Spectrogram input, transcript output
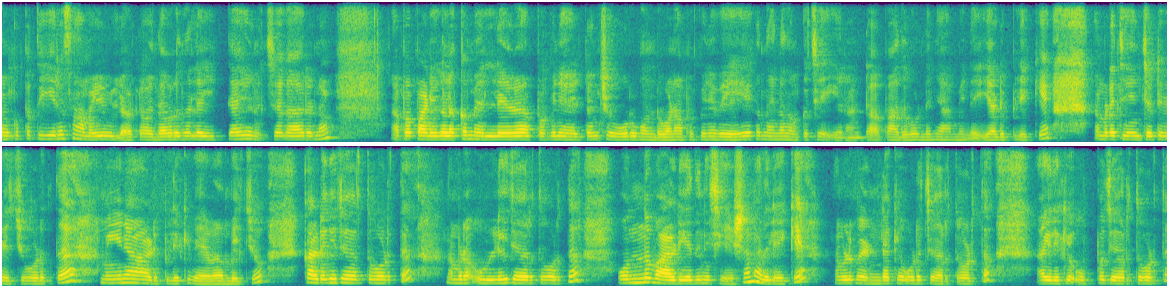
നമുക്കിപ്പോൾ തീരെ സമയമില്ല കേട്ടോ. എന്താ പറയുക ലേറ്റായി എണിച്ച കാരണം അപ്പോൾ പണികളൊക്കെ മെല്ലെ അപ്പോൾ പിന്നെ ഏട്ടൻ ചോറ് കൊണ്ടുപോകണം. അപ്പോൾ പിന്നെ വേഗം തന്നെ നമുക്ക് ചെയ്യണം കേട്ടോ. അപ്പോൾ അതുകൊണ്ട് ഞാൻ പിന്നെ ഈ അടുപ്പിലേക്ക് നമ്മുടെ ചീഞ്ചട്ടി വെച്ച് കൊടുത്ത് മീൻ ആ അടുപ്പിലേക്ക് വേവാൻ വെച്ചു. കടുക് ചേർത്ത് കൊടുത്ത് നമ്മുടെ ഉള്ളി ചേർത്ത് കൊടുത്ത് ഒന്ന് വാടിയതിന് ശേഷം അതിലേക്ക് നമ്മൾ വെണ്ടയ്ക്ക കൂടെ ചേർത്ത് കൊടുത്ത് അതിലേക്ക് ഉപ്പ് ചേർത്ത് കൊടുത്ത്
